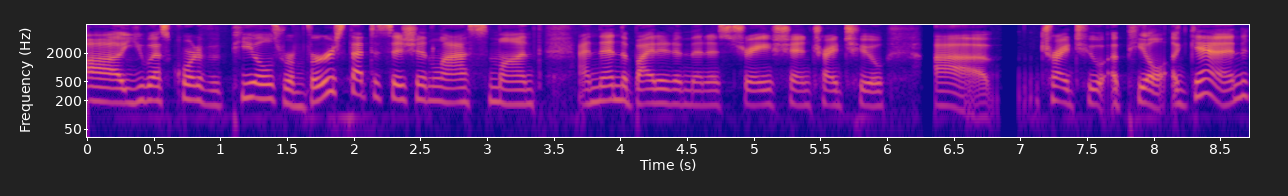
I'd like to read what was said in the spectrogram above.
uh, U.S. Court of Appeals reversed that decision last month, and then the Biden administration tried to uh, tried to appeal again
